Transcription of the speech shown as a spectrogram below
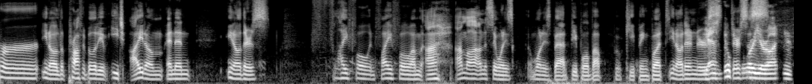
per you know the profitability of each item and then you know, there's FIFO and FIFO. I'm I, I'm honestly one of these one of these bad people about bookkeeping, but you know, then there's yeah, you'll there's bore your audience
